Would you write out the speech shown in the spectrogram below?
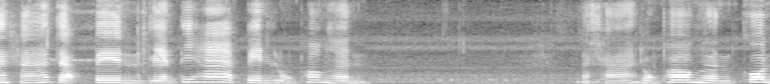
นะคะจะเป็นเหรียญที่ห้าเป็นหลวงพ่อเงิน นะคะ หลวงพ่อเงินก้น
